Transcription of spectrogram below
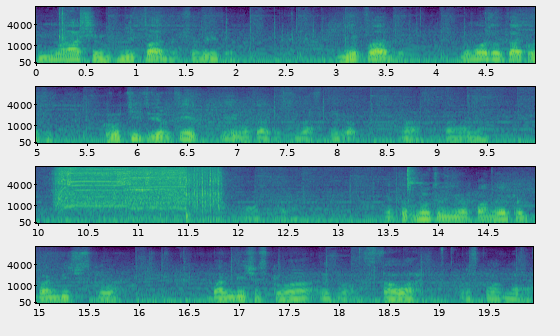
машем, не падает, смотрите, не падает. Ну, можно так вот крутить, вертеть и вот так вот сюда, вперед. Раз, ставим. Это внутренняя панелька бомбического, бомбического этого стола раскладного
